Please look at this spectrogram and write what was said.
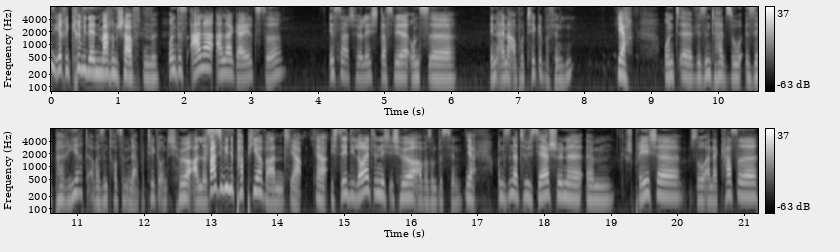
in ihre kriminellen Machenschaften? Und das aller, allergeilste ist natürlich, dass wir uns äh, in einer Apotheke befinden. Ja, Und äh, wir sind halt so separiert, aber sind trotzdem in der Apotheke und ich höre alles. quasi wie eine Papierwand. Ja. Ja. Ich sehe die Leute nicht, ich höre aber so ein bisschen. Ja. Und es sind natürlich sehr schöne ähm, Gespräche, so an der Kasse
